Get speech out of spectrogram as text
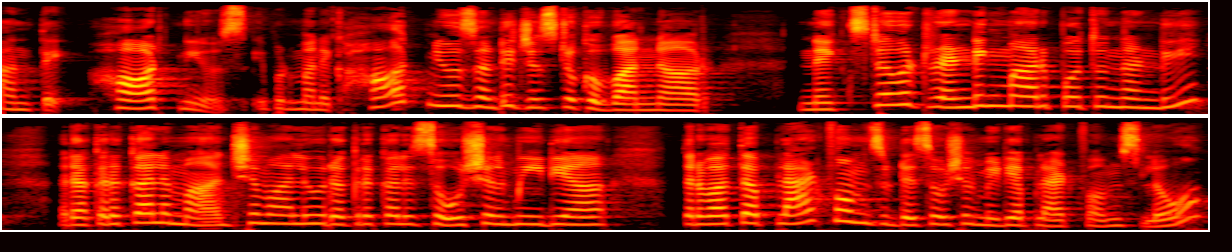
అంతే. Hot news. ఇప్పుడు మనకి హాట్ న్యూస్ అంటే జస్ట్ ఒక one hour. Next hour trending మారిపోతుందండి. రకరకాల మాధ్యమాలు రకరకాల సోషల్ మీడియా తర్వాత ప్లాట్ఫామ్స్ ఉంటాయి. సోషల్ మీడియా ప్లాట్ఫామ్స్లో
